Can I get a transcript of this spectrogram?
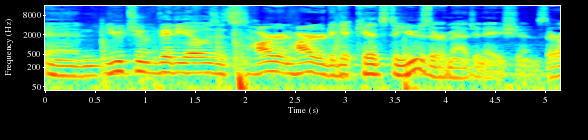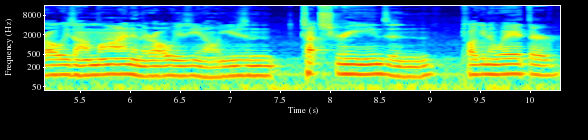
and YouTube videos it's harder and harder to get kids to use their imaginations. They're always online and they're always you know using touch screens and plugging away at their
